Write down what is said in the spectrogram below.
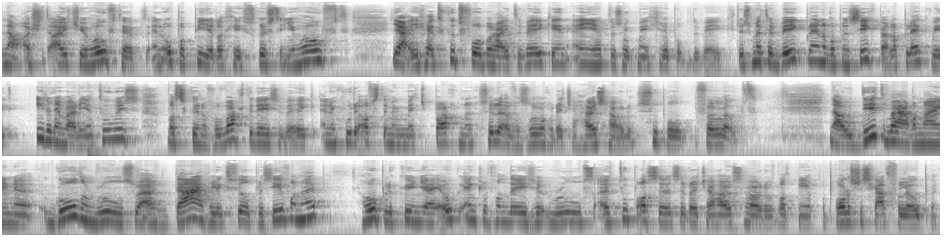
nou, als je het uit je hoofd hebt en op papier, dat geeft rust in je hoofd ja, je gaat goed voorbereid de week in en je hebt dus ook meer grip op de week. Dus met een weekplanner op een zichtbare plek weet iedereen waar hij aan toe is, wat ze kunnen verwachten deze week en een goede afstemming met je partner zullen ervoor zorgen dat je huishouden soepel verloopt. Nou, dit waren mijn eh, golden rules waar ik dagelijks veel plezier van heb. Hopelijk kun jij ook enkele van deze rules uit toepassen, zodat je huishouden wat meer op rolletjes gaat verlopen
